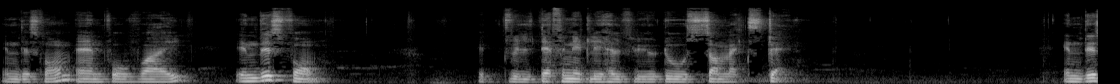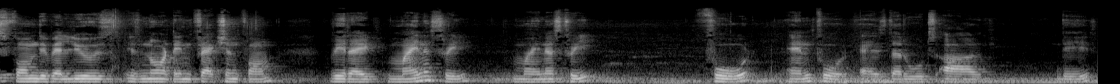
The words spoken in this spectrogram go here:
in this form and for y in this form it will definitely help you to some extent. In this form the values is not in fraction form. We write minus 3 minus 3 4 and 4 as the roots are these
